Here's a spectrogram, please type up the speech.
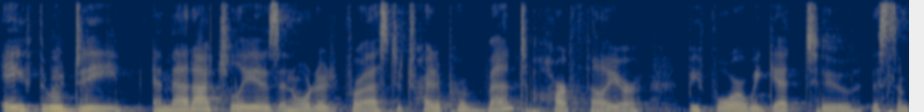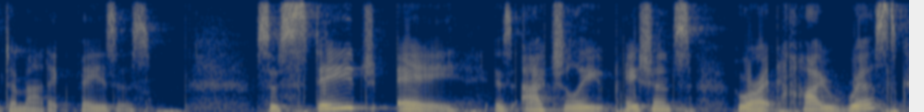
A through D, and that actually is in order for us to try to prevent heart failure before we get to the symptomatic phases. So stage A is actually patients who are at high risk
